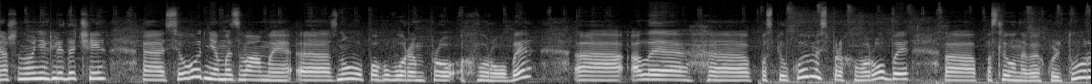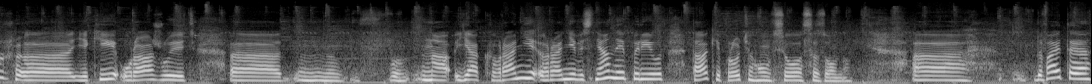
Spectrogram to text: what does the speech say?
дня, шановні глядачі. Е, Сьогодні ми з вами е, знову поговоримо про хвороби, е, але поспілкуємось про хвороби пасльонових культур, які уражують на як в ранній, весняний період, так і протягом всього сезону. Давайте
